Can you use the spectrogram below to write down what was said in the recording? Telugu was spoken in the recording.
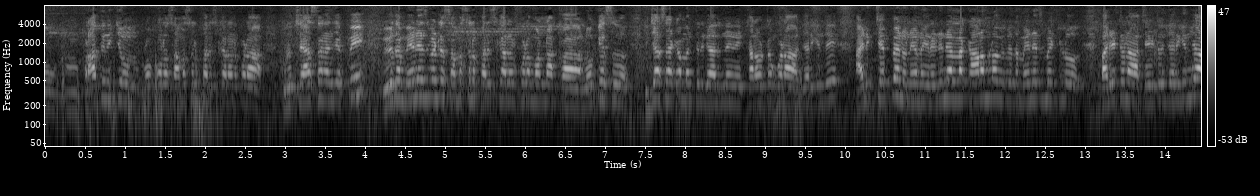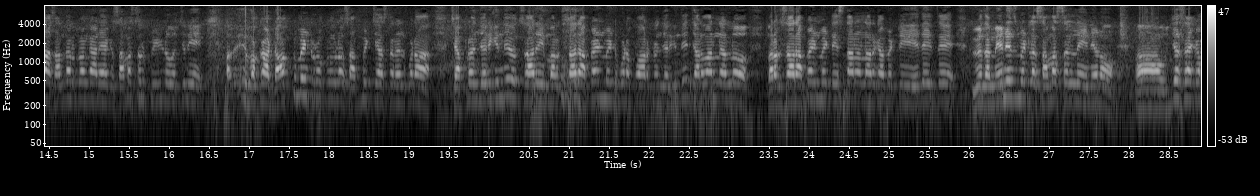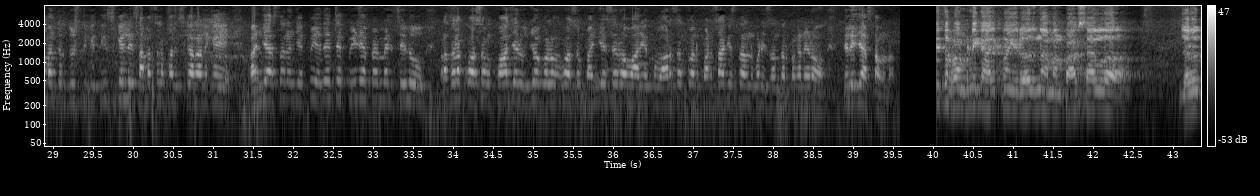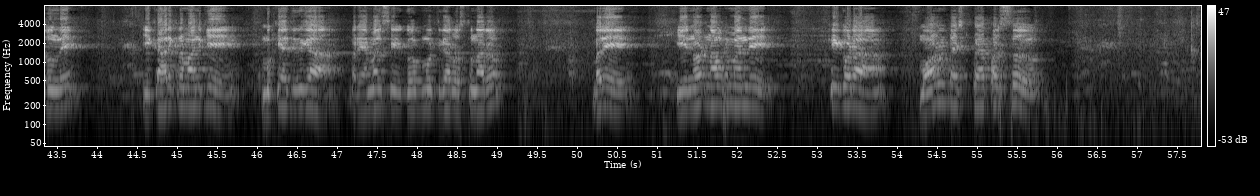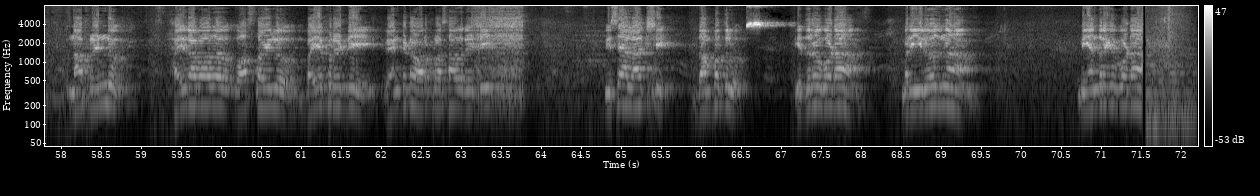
ప్రాతినిధ్యం రూపంలో సమస్యల పరిష్కారాన్ని కూడా కృషి చేస్తానని చెప్పి వివిధ మేనేజ్మెంట్ల సమస్యల పరిష్కారాన్ని కూడా మొన్న లోకేష్ విద్యాశాఖ మంత్రి గారిని కలవటం కూడా జరిగింది. ఆయనకి చెప్పాను నేను రెండు నెలల కాలంలో వివిధ మేనేజ్మెంట్లు పర్యటన చేయటం జరిగింది. ఆ సందర్భంగా అనేక సమస్యలు ఫీల్డ్లో వచ్చినాయి. ఒక డాక్యుమెంట్ రూపంలో సబ్మిట్ చేస్తానని కూడా చెప్పడం జరిగింది. ఒకసారి మరొకసారి అపాయింట్మెంట్ కూడా కోరటం జరిగింది. జనవరి నెలలో మరొకసారి అపాయింట్మెంట్ ఇస్తానన్నారు కాబట్టి ఏదైతే వివిధ మేనేజ్మెంట్ల సమస్యల్ని నేను విద్యాశాఖ మంత్రి దృష్టికి తీసుకెళ్ళి సమస్యలు పరిష్కారానికి పనిచేస్తానని చెప్పి ఏదైతే పీడిఎఫ్ ఎమ్మెల్సీలు ప్రజల కోసం ఉపాధ్యాయులు ఉద్యోగుల కోసం పనిచేశారో వారి యొక్క వారసత్వాన్ని కొనసాగిస్తానని కూడా ఈ సందర్భంగా నేను తెలియజేస్తా ఉన్నాను పంపిణీ కార్యక్రమం ఈ రోజున మన పాఠశాలలో జరుగుతుంది. ఈ కార్యక్రమానికి ముఖ్య అతిథిగా మరి ఎమ్మెల్సీ గోపిమూర్తి గారు వస్తున్నారు. మరి ఈ నూట నలభై మందికి కూడా మోడల్ టెస్ట్ పేపర్స్ నా ఫ్రెండ్ హైదరాబాద్ వాస్తవ్యులు బయ్యపురెడ్డి వెంకట వరప్రసాద్ రెడ్డి విశాలాక్షి దంపతులు. ఇద్దరు కూడా మరి ఈ రోజున మీ అందరికీ కూడా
